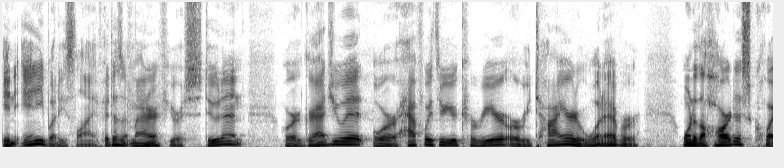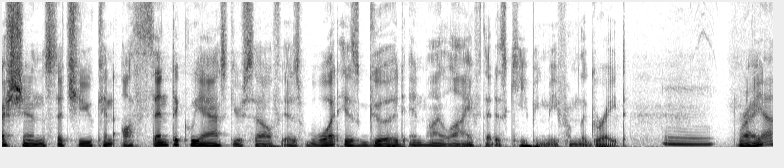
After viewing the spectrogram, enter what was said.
in anybody's life, it doesn't matter if you're a student or a graduate or halfway through your career or retired or whatever, one of the hardest questions that you can authentically ask yourself is what is good in my life that is keeping me from the great, Mm. right? Yeah.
